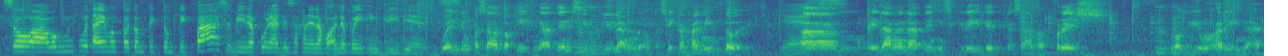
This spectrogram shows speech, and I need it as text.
So, uh, wag mo po tayo magpatumpik-tumpik pa. Sabihin na po natin sa kanila kung ano po yung ingredients. Well, yung cassava cake natin, simple lang, no? Kasi kakanin to, eh. Yes. Um, kailangan natin is graded cassava, fresh. Wag yung harina.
